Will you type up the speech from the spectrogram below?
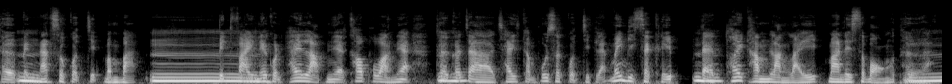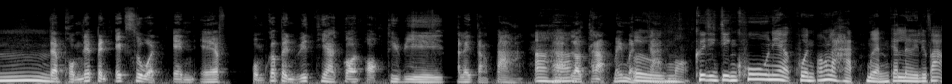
เธอเป็นอืมนักสะกดจิตบำบัดอืมปิดไฟเนี่ยคนไข้หลับเนี่ยเข้าผวังค์เนี่ย เธอก็จะใช้คำพูดสะกดจิตและไม่มีสคริปต์อืมแต่ถ้อยคำหลั่งไหลมาในสมองของเธออะมแต่ผมเนี่ยเป็น extrovert NF ผมก็เป็นวิทยากรออกทีวีอะไรต่างอ่าๆฮะนะเราถนัดไม่เหมือเอนอกันเหมาะคือจริง ๆ คู่เนี่ยควรต้องรหัสเหมือนกันเลยหรือเปล่า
